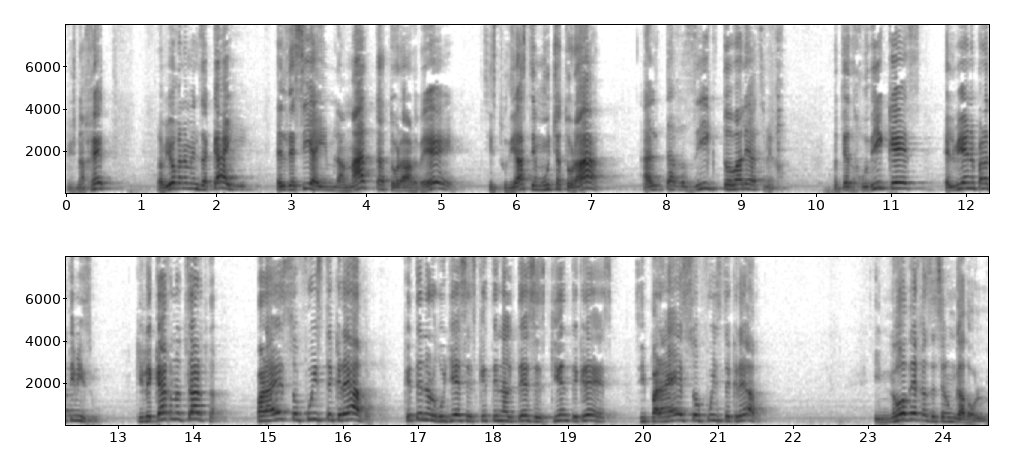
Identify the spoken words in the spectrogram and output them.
Mishnah-Het. Rabbi Yohanan Ben él decía, Im la mata Torah, ve, si estudiaste mucha Torah, al vale No te adjudiques el bien para ti mismo. no Para eso fuiste creado. ¿Qué te enorgulleces? ¿Qué te enalteces? ¿Quién te crees? Si para eso fuiste creado. Y no dejas de ser un gadol.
